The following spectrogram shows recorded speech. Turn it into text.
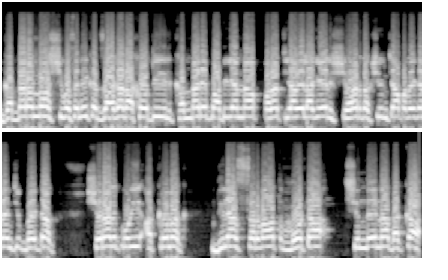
गद्दारांना शिवसैनिक जागा दाखवतील. खंदारे पाटील यांना परत यावे लागेल. शहर दक्षिणच्या पदाधिकाऱ्यांची बैठक. शरद कोळी आक्रमक. दिल्यास सर्वात मोठा शिंदेना धक्का.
